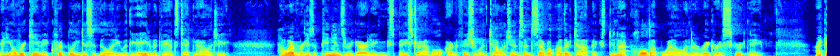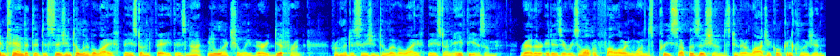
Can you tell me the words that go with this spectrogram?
and he overcame a crippling disability with the aid of advanced technology. However, his opinions regarding space travel, artificial intelligence, and several other topics do not hold up well under rigorous scrutiny. I contend that the decision to live a life based on faith is not intellectually very different from the decision to live a life based on atheism, Rather, it is a result of following one's presuppositions to their logical conclusion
